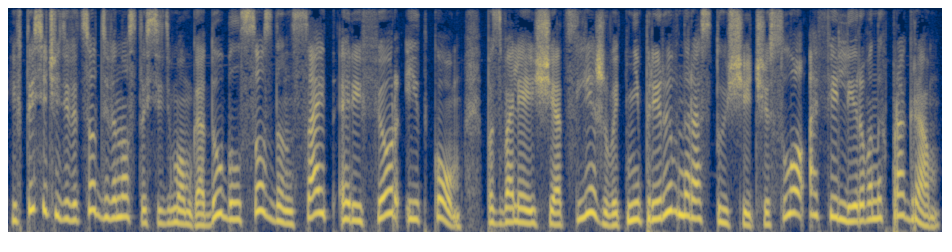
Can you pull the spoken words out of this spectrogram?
и в 1997 году был создан сайт refer.it.com, позволяющий отслеживать непрерывно растущее число аффилированных программ.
